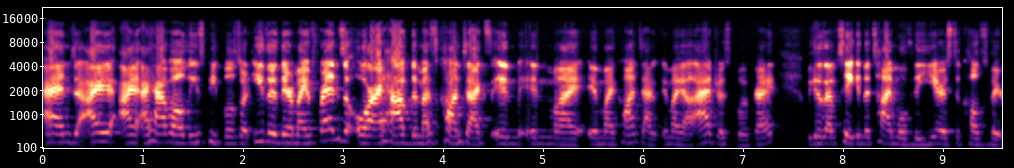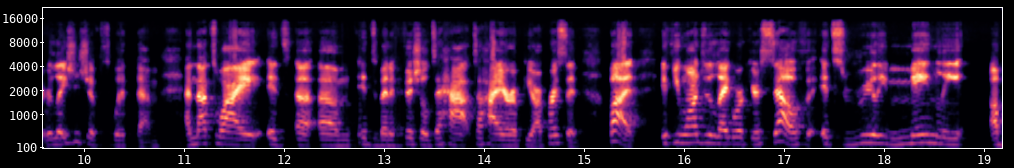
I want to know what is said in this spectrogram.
And I, I, I have all these people, so either they're my friends or I have them as contacts in in my in my contact in my address book, right? Because I've taken the time over the years to cultivate relationships with them, and that's why it's uh, um it's beneficial to have to hire a PR person. But if you want to do the legwork yourself, it's really mainly a,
